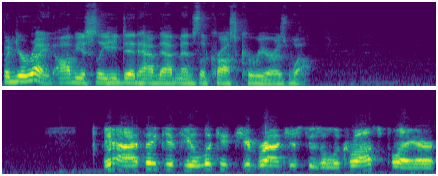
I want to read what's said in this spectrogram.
But you're right, obviously he did have that men's lacrosse career as well. Yeah, I think if you look at Jim Brown just as a lacrosse player,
